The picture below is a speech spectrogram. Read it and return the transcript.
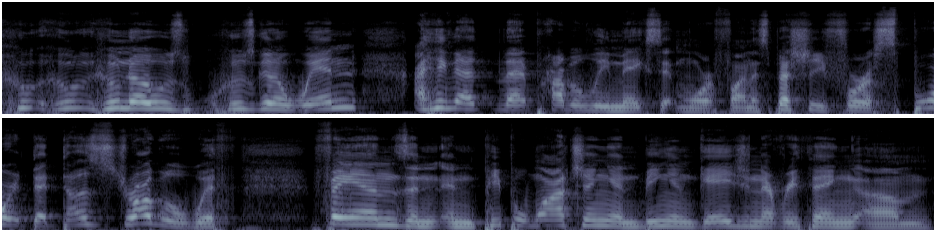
who, who, who knows who's going to win? I think that that probably makes it more fun, especially for a sport that does struggle with fans and, and people watching and being engaged in everything. Um,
